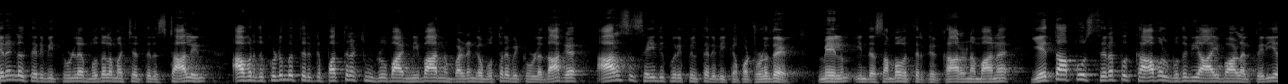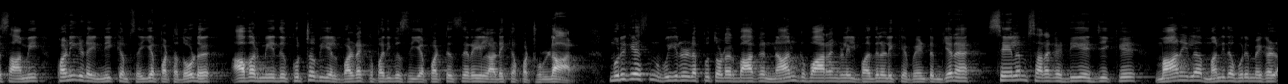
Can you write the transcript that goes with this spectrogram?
இரங்கல் தெரிவித்துள்ள முதலமைச்சர் திரு ஸ்டாலின் அவரது குடும்பத்திற்கு பத்து லட்சம் ரூபாய் நிவாரணம் வழங்க உத்தரவிட்டுள்ளதாக அரசு செய்திக்குறிப்பில் தெரிவிக்கப்பட்டுள்ளது. மேலும் இந்த சம்பவத்திற்கு காரணமான ஏத்தாப்பூர் சிறப்பு காவல் உதவி ஆய்வாளர் பெரியசாமி பணியிடை நீக்கம் செய்யப்பட்டதோடு அவர் மீது குற்றவியல் வழக்கு பதிவு செய்யப்பட்டு சிறையில் அடைக்கப்பட்டுள்ளார். முருகேசன் உயிரிழப்பு தொடர்பாக நான்கு வாரங்களில் பதிலளிக்க வேண்டும் என சேலம் சரக டிஐஜிக்கு மாநில மனித உரிமைகள்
